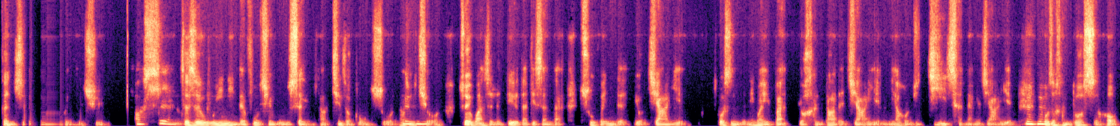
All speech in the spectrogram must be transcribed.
更是回不去。哦，是，这是吴英颖的父亲吴胜他亲手跟我说，他说：“求，所以外省的第二代、第三代，除非你的有家业，或是你的另外一半有很大的家业，你要回去继承那个家业，否则很多时候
